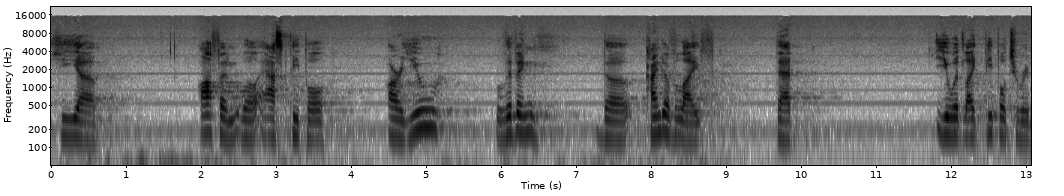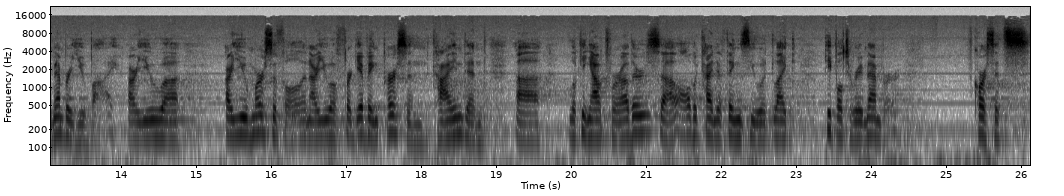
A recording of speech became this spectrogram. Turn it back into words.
he uh, often will ask people, Are you living the kind of life that you would like people to remember you by? Are you, uh, are you merciful and are you a forgiving person, kind and uh, looking out for others? Uh, all the kind of things you would like people to remember. Of course, it's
